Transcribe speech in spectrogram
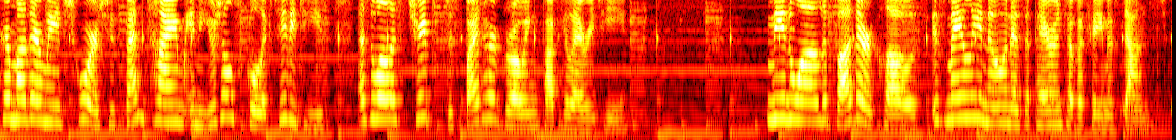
her mother made sure she spent time in usual school activities as well as trips despite her growing popularity. Meanwhile, the father, Klaus, is mainly known as a parent of a famous Dunst.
